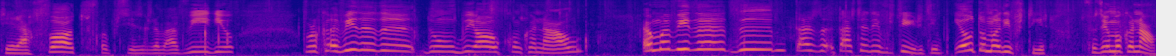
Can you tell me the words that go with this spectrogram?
tirar foto, se for preciso gravar vídeo. Porque a vida de, de um biólogo com canal é uma vida de estás-te a divertir. Tipo, eu estou-me a divertir fazer o meu canal.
